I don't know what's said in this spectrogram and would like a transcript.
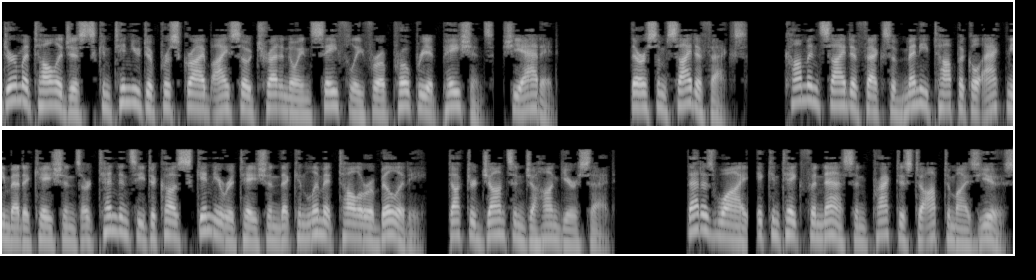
Dermatologists continue to prescribe isotretinoin safely for appropriate patients, she added. There are some side effects. Common side effects of many topical acne medications are tendency to cause skin irritation that can limit tolerability, Dr. Johnson Jahangir said. That is why, it can take finesse and practice to optimize use.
